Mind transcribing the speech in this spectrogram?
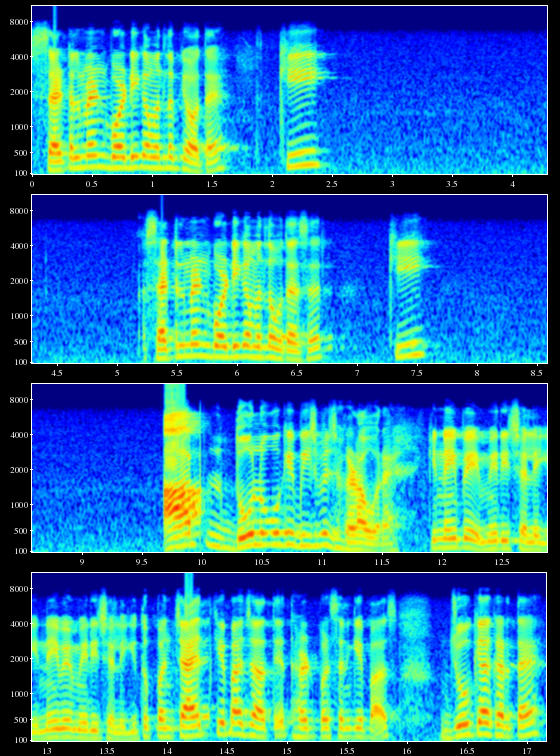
settlement body का मतलब क्या होता है? कि सेटलमेंट बॉडी का मतलब होता है सर, कि आप दो लोगों के बीच में झगड़ा हो रहा है कि नहीं भाई, मेरी चलेगी, नहीं भाई, मेरी चलेगी। तो पंचायत के पास जाते हैं थर्ड पर्सन के पास, जो क्या करता है,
